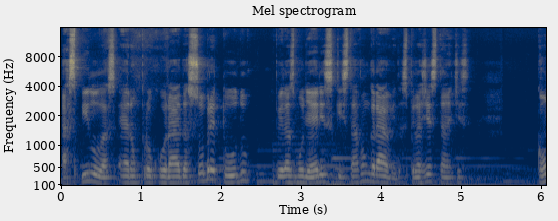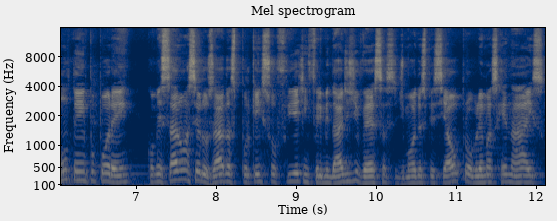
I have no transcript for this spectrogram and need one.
as pílulas eram procuradas sobretudo pelas mulheres que estavam grávidas, pelas gestantes. Com o tempo, porém, começaram a ser usadas por quem sofria de enfermidades diversas, de modo especial problemas renais,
